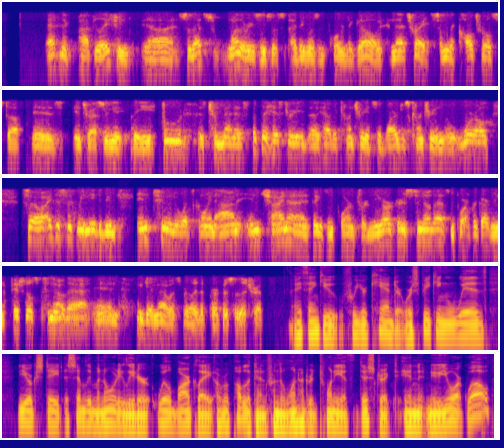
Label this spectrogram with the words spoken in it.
ethnic population. Uh, so that's one of the reasons I think it was important to go. And that's right. Some of the cultural stuff is interesting. The food is tremendous, but the history, they have a country, it's the largest country in the world. So I just think we need to be in tune to what's going on in China. I think it's important for New Yorkers to know that. It's important for government officials to know that. And again, that was really the purpose of the trip. I thank you for your candor. We're speaking with New York State Assembly Minority Leader Will Barclay, a Republican from the 120th District in New York. Well,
